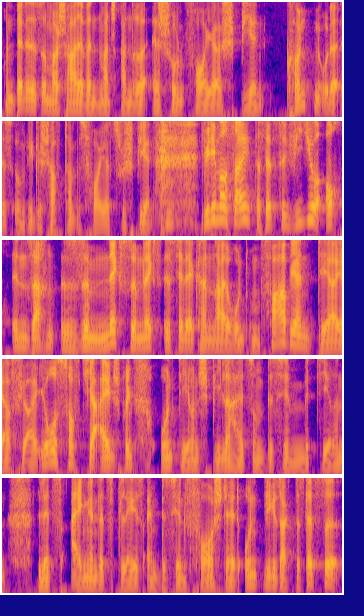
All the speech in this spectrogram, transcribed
Und dann ist es immer schade, wenn manch andere es schon vorher spielen konnten oder es irgendwie geschafft haben, es vorher zu spielen. Wie dem auch sei, das letzte Video auch in Sachen Simnex. Simnex ist ja der Kanal rund um Fabian, der ja für Aerosoft hier einspringt und deren Spiele halt so ein bisschen mit deren Let's eigenen Let's Plays ein bisschen vorstellt. Und wie gesagt, das letzte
